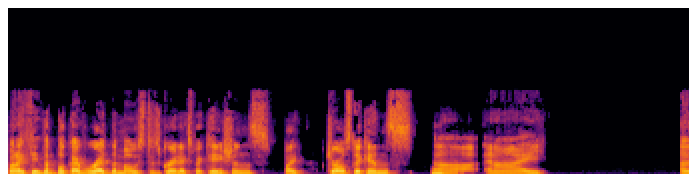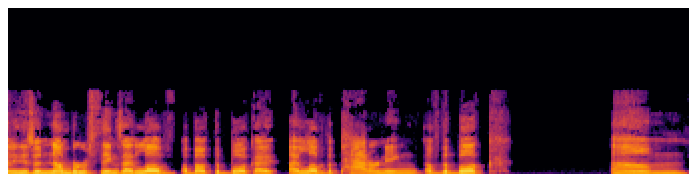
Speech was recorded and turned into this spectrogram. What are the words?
but I think the book I've read the most is Great Expectations by Charles Dickens. Uh, and I, I mean, there's a number of things I love about the book. I, I love the patterning of the book. Um,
